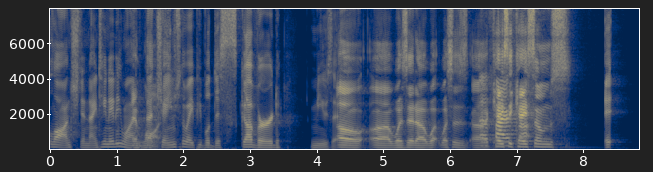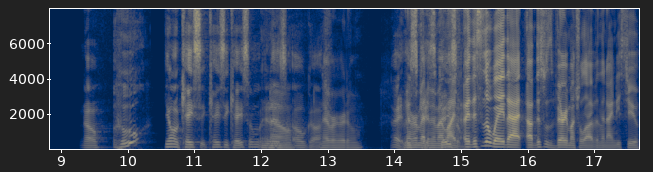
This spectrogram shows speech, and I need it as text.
launched in 1981 It that launched. changed the way people discovered music? Oh, uh, was it uh, what? What's his? Uh, Uh, Casey Firefly. Kasem's. It, No. who? You know Casey Casey Kasem? It is- No, oh gosh. Never heard of him. Hey, this Never is met him Casey in my life. Kasem. Uh, this is a way that uh, this was very much alive in the 90s too.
